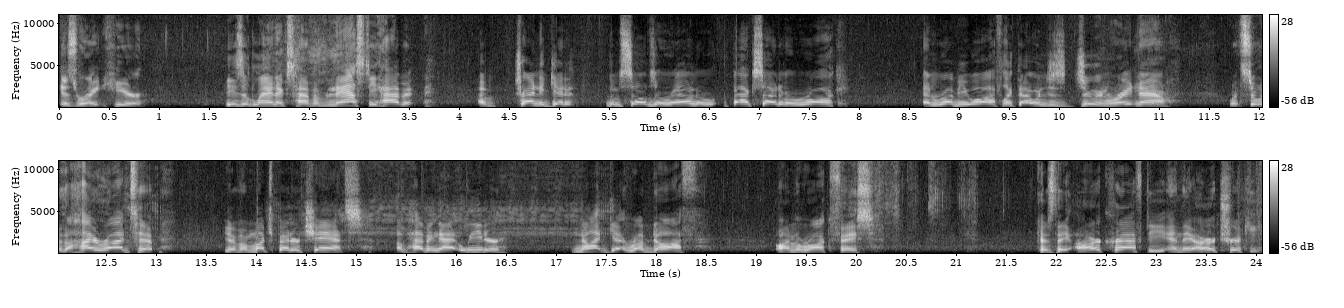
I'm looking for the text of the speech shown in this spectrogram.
is right here. These Atlantics have a nasty habit of trying to get it themselves around a backside of a rock and rub you off like that one just doing right now. With- So with a high rod tip, you have a much better chance of having that leader not get rubbed off on the rock face because they are crafty and they are tricky.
